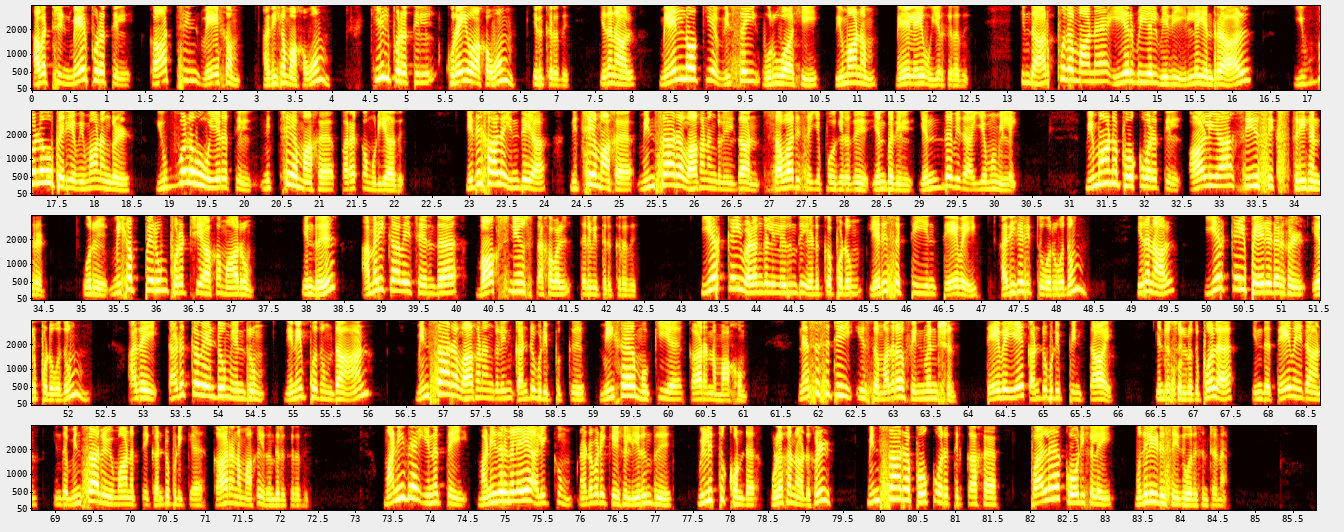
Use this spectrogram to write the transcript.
அவற்றின் மேற்புறத்தில் காற்றின் வேகம் அதிகமாகவும் கீழ்ப்புறத்தில் குறைவாகவும் இருக்கிறது. இதனால் மேல்நோக்கிய விசை உருவாகி விமானம் மேலே உயர்கிறது. இந்த அற்புதமான இயற்பியல் விதி இல்லை என்றால் இவ்வளவு பெரிய விமானங்கள் இவ்வளவு உயரத்தில் நிச்சயமாக பறக்க முடியாது. எதிர்கால இந்தியா நிச்சயமாக மின்சார வாகனங்களில்தான் சவாரி செய்ய போகிறது என்பதில் எந்தவித ஐயமும் இல்லை. விமான போக்குவரத்தில் Alia C six three hundred ஒரு மிக பெரும் புரட்சியாக மாறும் என்று அமெரிக்காவைச் சேர்ந்த பாக்ஸ் நியூஸ் தகவல் தெரிவித்திருக்கிறது. இயற்கை வளங்களிலிருந்து எடுக்கப்படும் எரிசக்தியின் தேவை அதிகரித்து வருவதும் இதனால் இயற்கை பேரிடர்கள் ஏற்படுவதும் அதை தடுக்க வேண்டும் என்றும் நினைப்பதும் தான் மின்சார வாகனங்களின் கண்டுபிடிப்புக்கு மிக முக்கிய காரணமாகும். Necessity is the mother of invention தேவையே கண்டுபிடிப்பின் தாய் என்று சொல்வது போல இந்த தேவைதான் இந்த மின்சார விமானத்தை கண்டுபிடிக்க காரணமாக இருந்திருக்கிறது. மனித இனத்தை மனிதர்களே அளிக்கும் நடவடிக்கைகள் இருந்து விழித்து கொண்ட உலக நாடுகள் மின்சார போக்குவரத்திற்காக பல கோடிகளை முதலீடு செய்து வருகின்றன.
